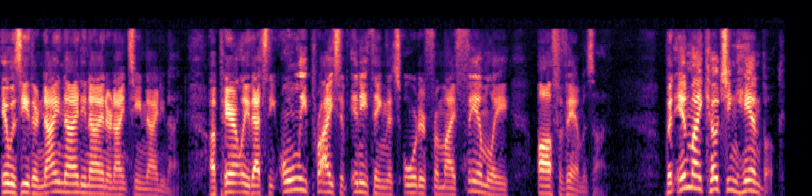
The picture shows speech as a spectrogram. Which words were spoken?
It was either 9.99 or 19.99. Apparently, that's the only price of anything that's ordered from my family off of Amazon. But in my coaching handbook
